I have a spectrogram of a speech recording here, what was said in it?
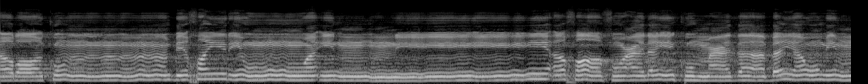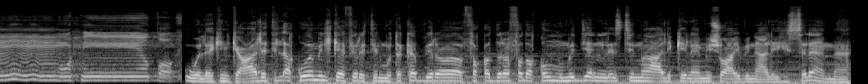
أراكم بخير وإني أخاف عليكم عذاب يوم محيط ولكن كعادة الأقوام الكافرة المتكبرة فقد رفض قوم مدين الاستماع لكلام شعيب عليه السلام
